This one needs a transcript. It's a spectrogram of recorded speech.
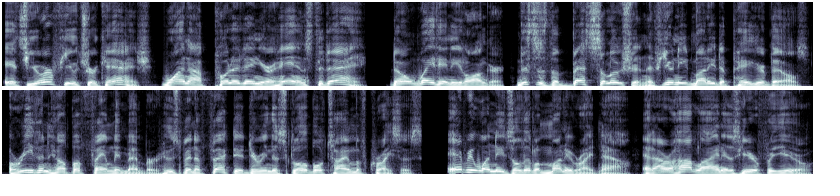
It's your future cash. Why not put it in your hands today? Don't wait any longer. This is the best solution if you need money to pay your bills or even help a family member who's been affected during this global time of crisis. Everyone needs a little money right now, and our hotline is here for you.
